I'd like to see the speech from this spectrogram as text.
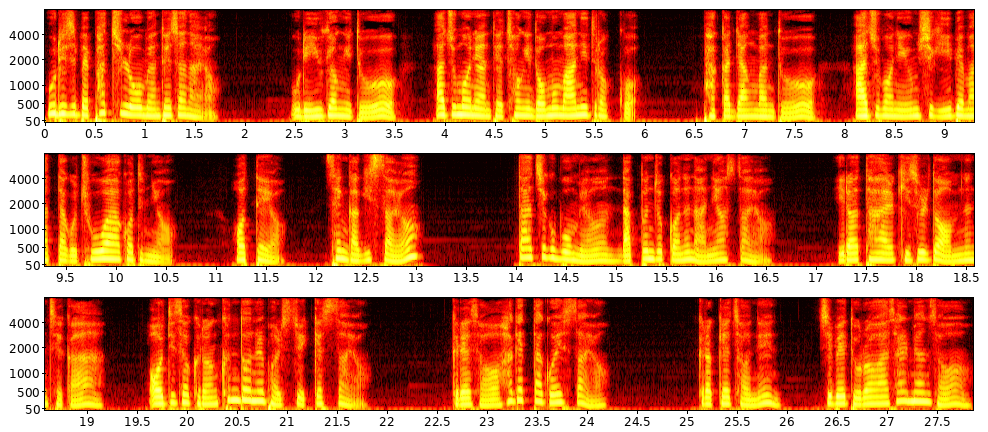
우리 집에 파출로 오면 되잖아요. 우리 유경이도 아주머니한테 정이 너무 많이 들었고 바깥 양반도 아주머니 음식이 입에 맞다고 좋아하거든요. 어때요? 생각 있어요? 따지고 보면 나쁜 조건은 아니었어요. 이렇다 할 기술도 없는 제가 어디서 그런 큰 돈을 벌 수 있겠어요. 그래서 하겠다고 했어요. 그렇게 저는 집에 돌아와 살면서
